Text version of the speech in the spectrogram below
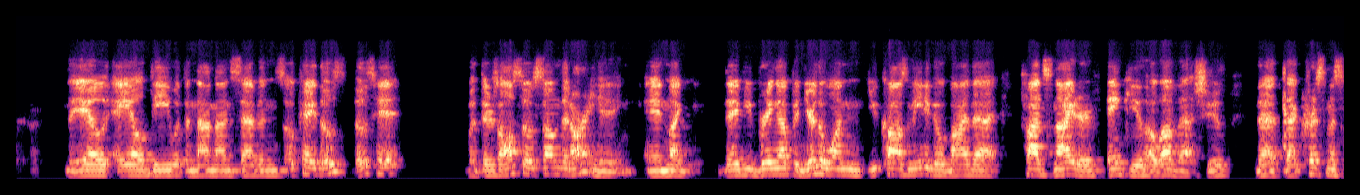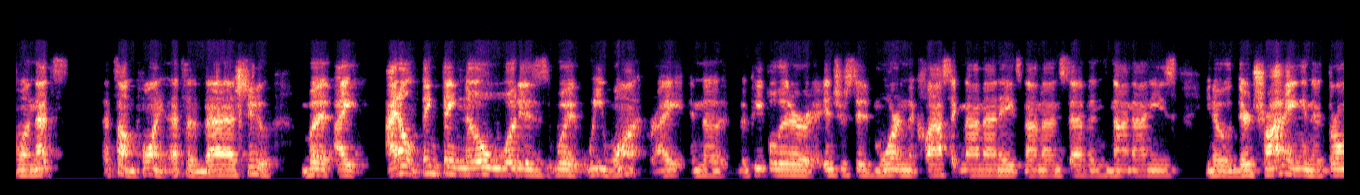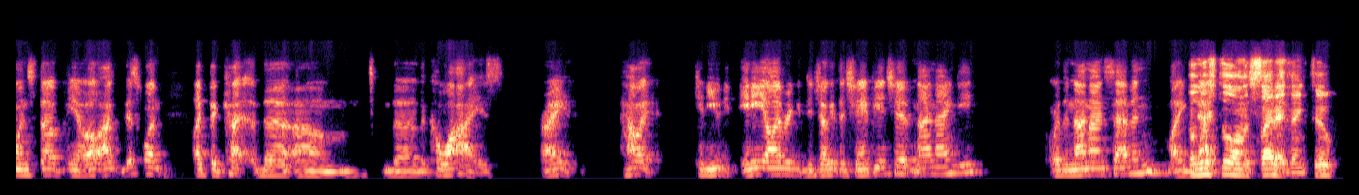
the ALD with the 997s, okay, those those hit, but there's also some that aren't hitting. And like Dave, you bring up, and you're the one you caused me to go buy that Todd Snyder. Thank you, I love that shoe. That that Christmas one, that's that's on point. That's a badass shoe. But I I don't think they know what is what we want, right? And the the people that are interested more in the classic 998s, 997s, 990s, you know, they're trying and they're throwing stuff. You know, oh, I, this one like the the um the the Kawhis, right? How it can you any y'all ever did y'all get the championship 990 or the 997? Like those are still on the site, I think, too.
